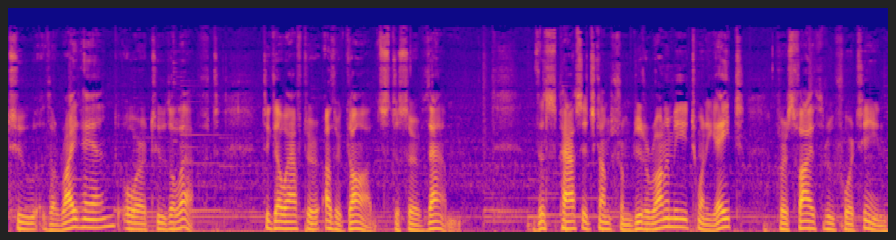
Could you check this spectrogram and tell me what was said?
to the right hand or to the left, to go after other gods to serve them. This passage comes from Deuteronomy 28, verse 5 through 14.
